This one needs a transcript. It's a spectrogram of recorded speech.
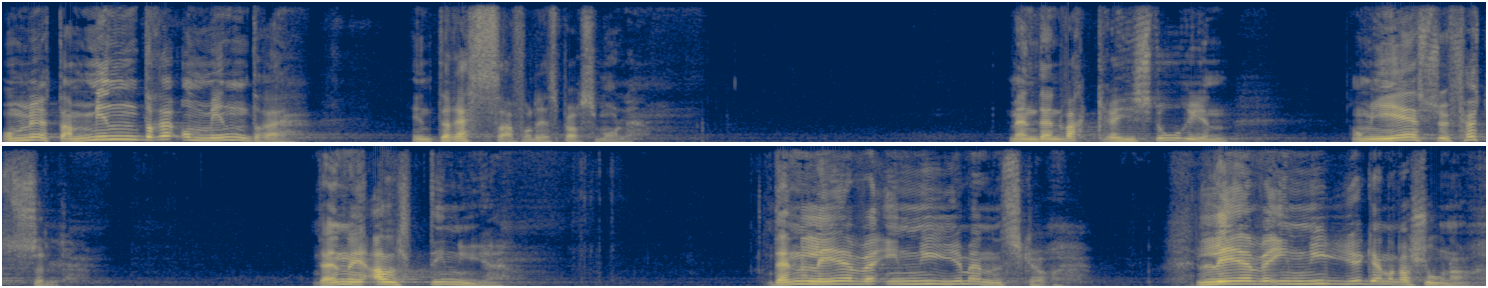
å møte mindre og mindre interesse for det spørsmålet. Men den vakre historien om Jesu fødsel, den er alltid nye. Den lever i nye mennesker, lever i nye generasjoner.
